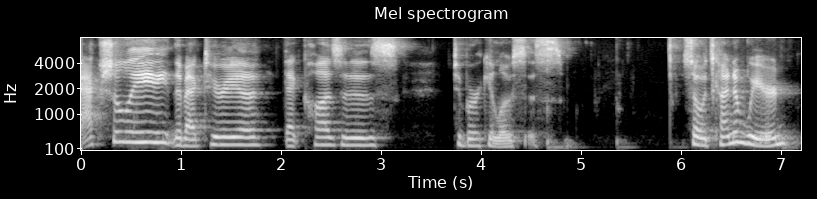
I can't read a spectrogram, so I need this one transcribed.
actually the bacteria that causes tuberculosis. So it's kind of weird.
